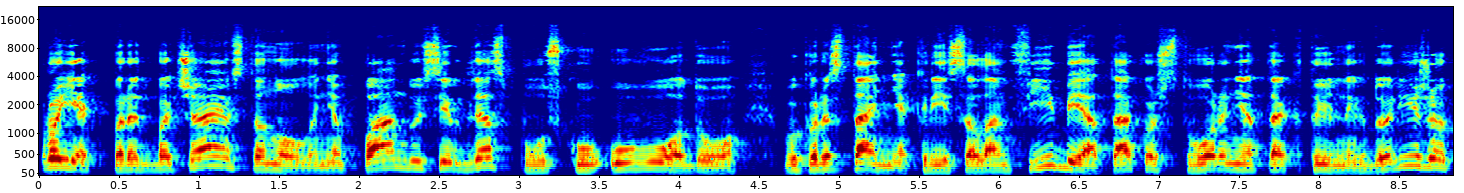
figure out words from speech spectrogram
Проєкт передбачає встановлення пандусів для спуску у воду, використання крісел амфібії, також створення тактильних доріжок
